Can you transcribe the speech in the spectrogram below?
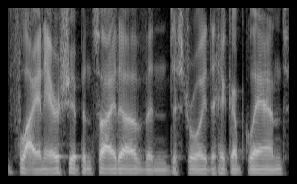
fly an airship inside of and destroy the hiccup gland.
